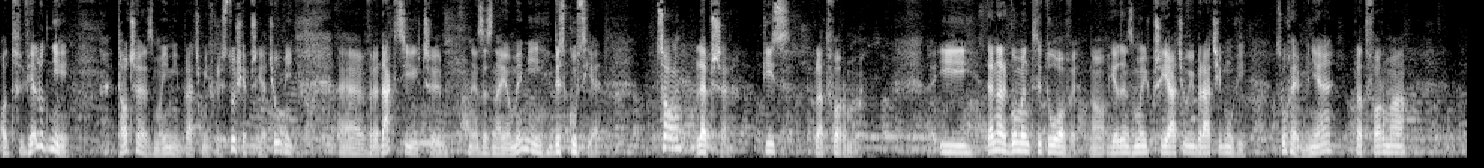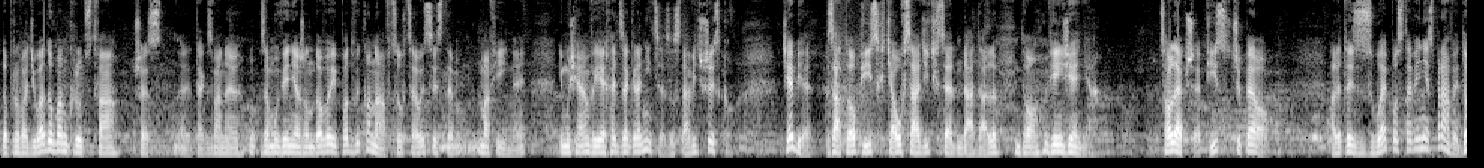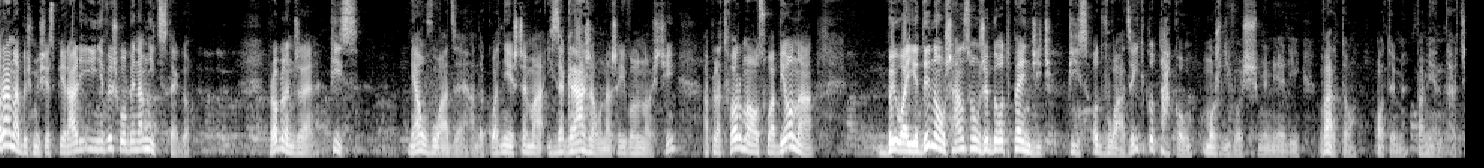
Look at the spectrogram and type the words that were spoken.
Od wielu dni toczę z moimi braćmi w Chrystusie, przyjaciółmi e, w redakcji czy ze znajomymi dyskusję. Co lepsze? PiS, Platforma. I ten argument tytułowy, no, jeden z moich przyjaciół i braci mówi: Słuchaj, mnie Platforma doprowadziła do bankructwa przez e, tak zwane zamówienia rządowe i podwykonawców, cały system mafijny i musiałem wyjechać za granicę, zostawić wszystko. Ciebie za to PiS chciał wsadzić, chce nadal do więzienia. Co lepsze, PiS czy PO? Ale to jest złe postawienie sprawy. Do rana byśmy się spierali i nie wyszłoby nam nic z tego. Problem, że PiS miał władzę, a dokładnie jeszcze ma i zagrażał naszej wolności, a Platforma osłabiona była jedyną szansą, żeby odpędzić PiS od władzy i tylko taką możliwośćśmy mieli. Warto o tym pamiętać.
